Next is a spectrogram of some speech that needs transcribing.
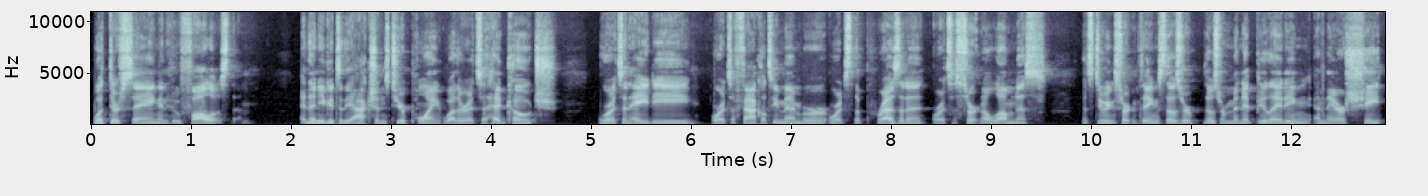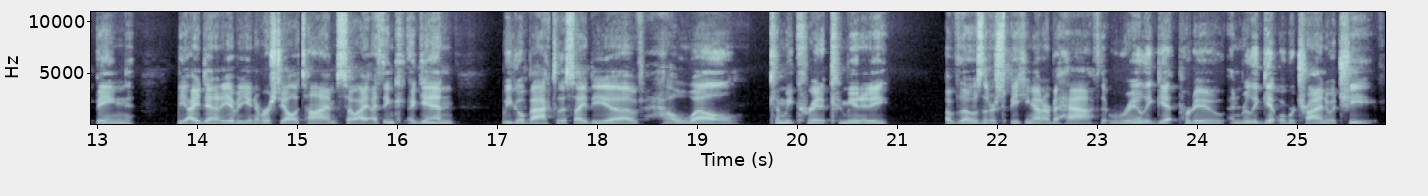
what they're saying and who follows them. And then you get to the actions, to your point, whether it's a head coach or it's an AD or it's a faculty member or it's the president or it's a certain alumnus that's doing certain things. Those are those are manipulating and they are shaping the identity of a university all the time. So I, I think again, we go back to this idea of how well can we create a community of those that are speaking on our behalf that really get Purdue and really get what we're trying to achieve.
